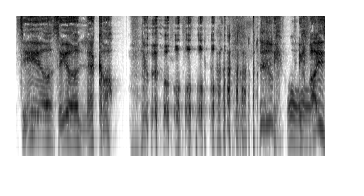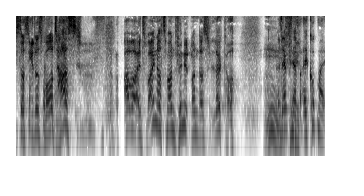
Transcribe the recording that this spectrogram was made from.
Sehr, sehr lecker. Ich, Oh. ich weiß, dass ihr das Wort hasst, aber als Weihnachtsmann findet man das lecker. Hm, Selbst finde- der, äh, guck mal,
